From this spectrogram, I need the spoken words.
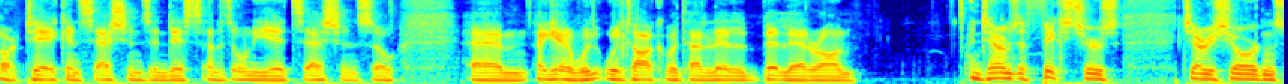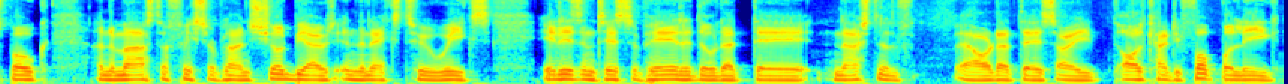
or taking sessions in this, and it's only eight sessions. So, um, again, we'll we'll talk about that a little bit later on. In terms of fixtures, Jerry Shorten spoke, and the master fixture plan should be out in the next two weeks. It is anticipated, though, that the national or that the sorry All County Football League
